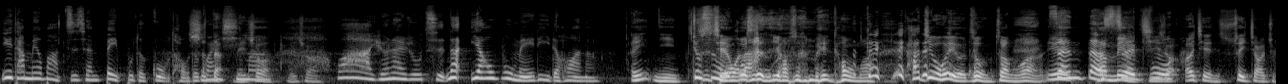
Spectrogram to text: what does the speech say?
因为他没有办法支撑背部的骨头的关系吗？没错，没错。哇，原来如此。那腰部没力的话呢？哎，你之前不是腰酸背痛吗？对他就会有这种状况，因为他没有肌肉，而且你睡觉就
